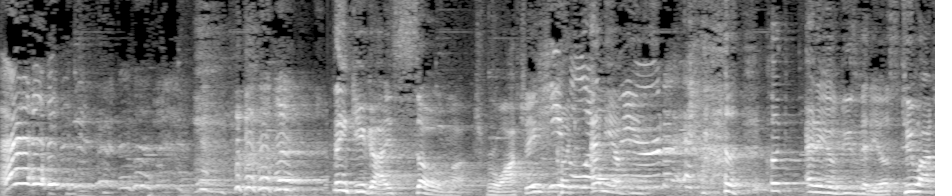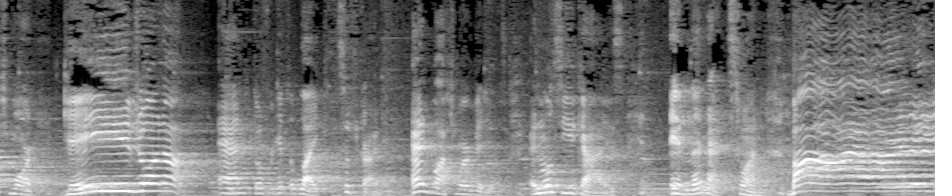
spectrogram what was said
Thank you guys so much for watching. He's a little weird. these click any of these videos to watch more Gage One Up. And don't forget to like, subscribe, and watch more videos. And we'll see you guys in the next one. Bye!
